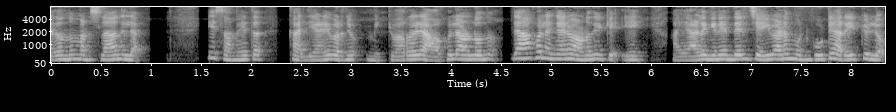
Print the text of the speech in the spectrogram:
ഏതൊന്നും മനസ്സിലാകുന്നില്ല. ഈ സമയത്ത് കല്യാണി പറഞ്ഞു മിക്കവാറും രാഹുലാണല്ലോ എന്ന്. രാഹുൽ എങ്ങനെയാണോ ആണെന്ന് ചോദിക്കുക ഏ അയാൾ ഇങ്ങനെ എന്തെങ്കിലും ചെയ്യുവാണെങ്കിൽ മുൻകൂട്ടി അറിയിക്കുമല്ലോ.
